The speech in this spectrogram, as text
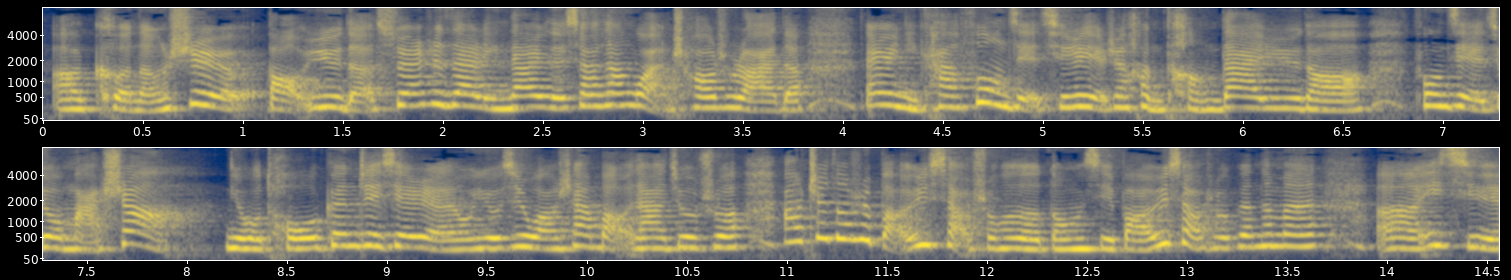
啊，可能是宝玉的，虽然是在林黛玉的潇湘馆抄出来的，但是你看凤姐其实也是很疼黛玉的哦，凤姐就马上扭头跟这些人，尤其王善保家就说啊，这都是宝玉小时候的东西，宝玉小时候跟他们呃一起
